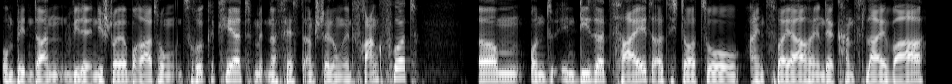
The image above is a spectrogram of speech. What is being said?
und bin dann wieder in die Steuerberatung zurückgekehrt mit einer Festanstellung in Frankfurt. Ähm, und in dieser Zeit, als ich dort so ein, zwei Jahre in der Kanzlei war,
